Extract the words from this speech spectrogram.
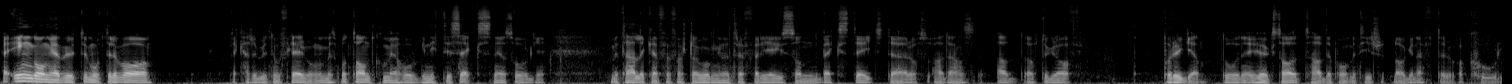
Ja, En gång jag brutit emot det, det var Jag kanske brutit emot flera gånger men spontant kommer jag ihåg 96 när jag såg Metallica för första gången och träffade Jason backstage där och så hade hans autograf På ryggen. Då i högstadiet hade jag på mig t-shirt dagen efter och var cool.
